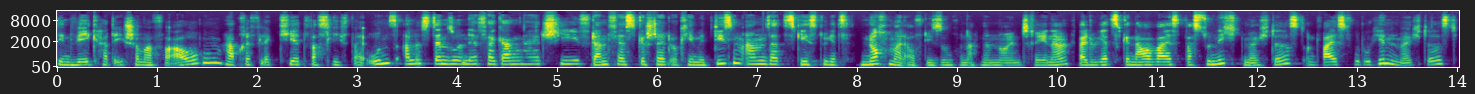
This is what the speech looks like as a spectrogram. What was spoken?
den Weg hatte ich schon mal vor Augen, habe reflektiert, was lief bei uns alles denn so in der Vergangenheit schief. Dann festgestellt, okay, mit diesem Ansatz gehst du jetzt nochmal auf die Suche nach einem neuen Trainer, weil du jetzt genau weißt, was du nicht möchtest und weißt, wo du hin möchtest.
